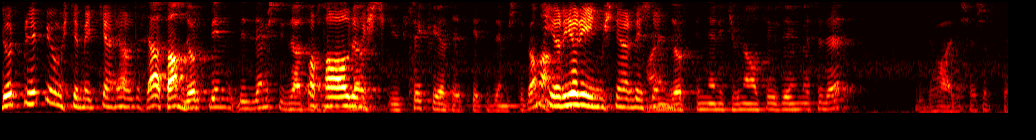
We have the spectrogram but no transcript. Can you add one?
4000 etmiyormuş demek ki herhalde. Ya tam 4000 biz demiştik zaten. Ha, pahalı Biraz demiştik. Yüksek fiyat etiketi demiştik ama Yarı yarıya inmiş neredeyse. hani yani. 4000'den 2600'e inmesi de bizi hali şaşırttı.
